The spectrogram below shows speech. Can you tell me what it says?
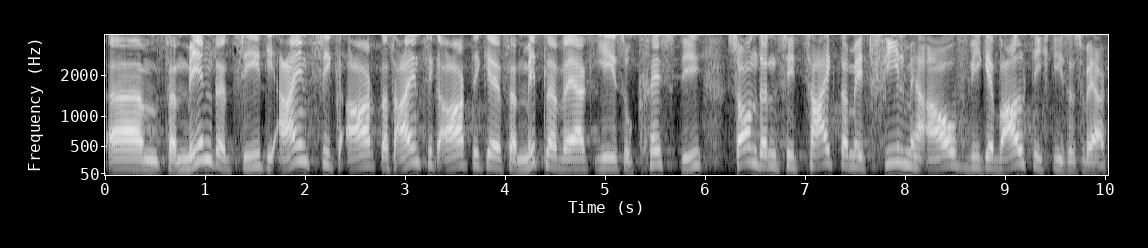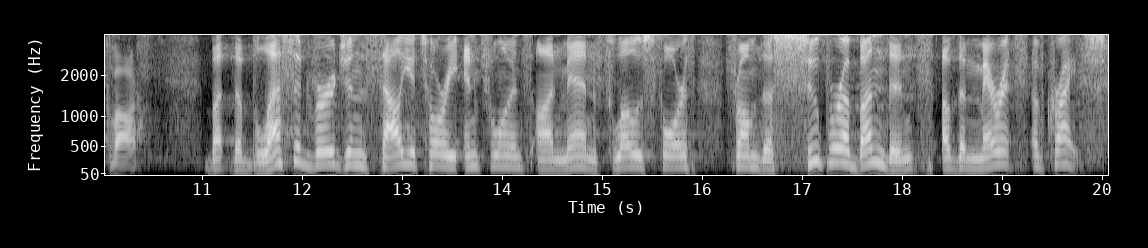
ähm, vermindert sie die Einzigart, das einzigartige Vermittlerwerk Jesu Christi, sondern sie zeigt damit vielmehr auf, wie gewaltig dieses Werk war. But the Blessed Virgin's salutary influence on men flows forth from the superabundance of the merits of Christ.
